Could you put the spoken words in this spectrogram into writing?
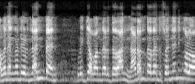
அவன் எங்கண்டு ஒரு நண்பன் குளிக்க வந்த இடத்த தான் நடந்ததுன்னு சொன்னீங்களோ?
